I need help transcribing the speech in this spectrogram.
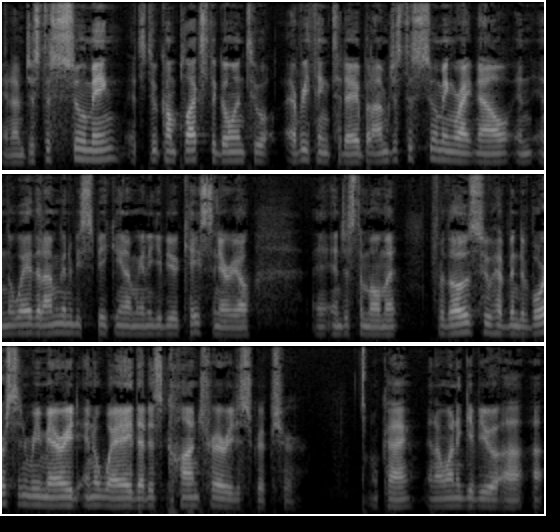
and I'm just assuming, it's too complex to go into everything today, but I'm just assuming right now, in, in the way that I'm going to be speaking, I'm going to give you a case scenario in, in just a moment, for those who have been divorced and remarried in a way that is contrary to Scripture. Okay? And I want to give you a, a,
